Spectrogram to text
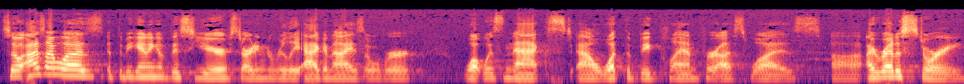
so, as I was at the beginning of this year, starting to really agonize over what was next, uh, what the big plan for us was, uh, I read a story.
